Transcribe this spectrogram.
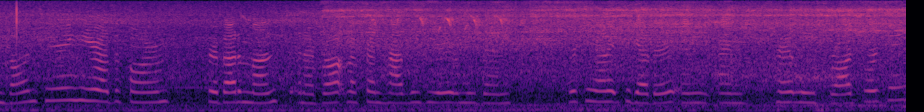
been volunteering here at the farm for about a month, and I brought my friend Hadley here, and we've been working on it together, and I'm currently broad forking.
